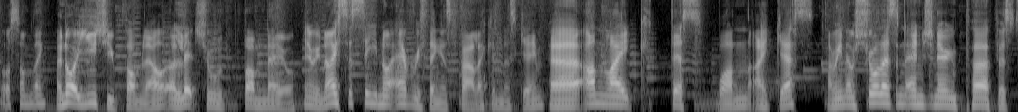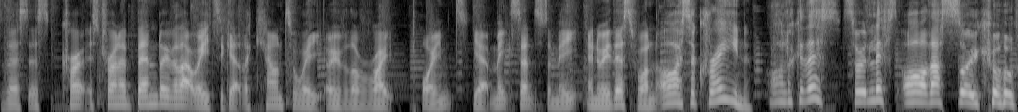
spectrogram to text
or something? Uh, not a YouTube thumbnail, a literal thumbnail. Anyway, nice to see not everything is phallic in this game. Uh, unlike this one, I guess. I mean, I'm sure there's an engineering purpose to this. It's, it's trying to bend over that way to get the counterweight over the right point. Yeah, it makes sense to me. Anyway, this one. Oh, it's a crane. Oh, look at this. So it lifts. Oh, that's so cool.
